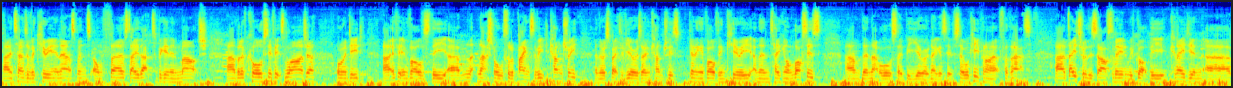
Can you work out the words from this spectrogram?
uh, in terms of a QE announcement on Thursday, that to begin in March. Uh, but of course, if it's larger, or indeed if it involves the um, national sort of banks of each country and the respective eurozone countries getting involved in QE and then taking on losses, um, then that will also be euro negative. So we'll keep an eye out for that. Uh, data this afternoon, we've got the Canadian uh,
